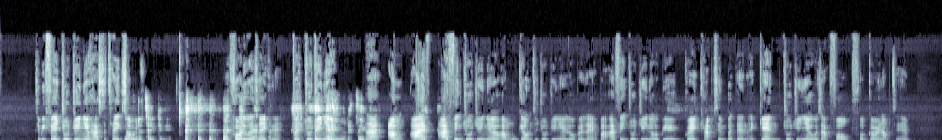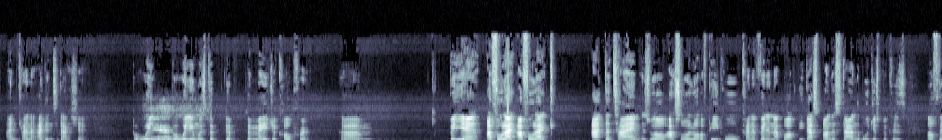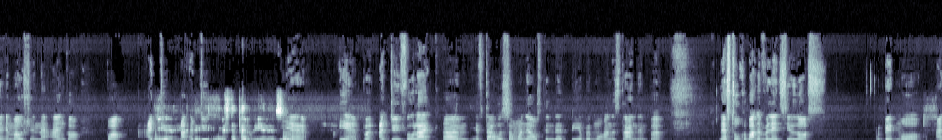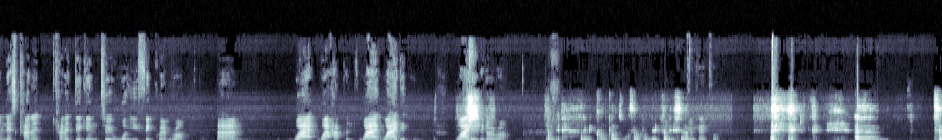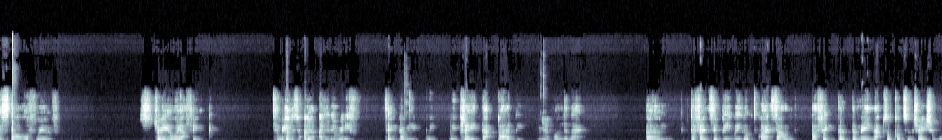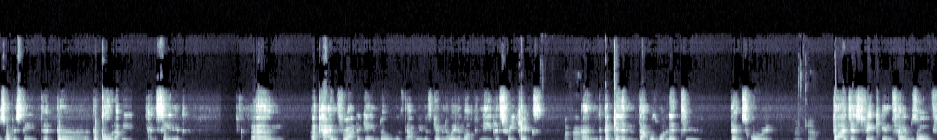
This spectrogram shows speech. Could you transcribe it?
To be fair, Jorginho has to take some. would have taken it. He probably would have taken it, but Jorginho. Like, it. I'm, I, I think Jorginho, and we'll get onto Jorginho a little bit later, but I think Jorginho would be a great captain. But then again, Jorginho was at fault for going up to him and kind of adding to that shit. But Will, Yeah. but Willian was the, the, the major culprit. Um, but yeah, I feel like I feel like at the time as well, I saw a lot of people kind of venting at Barkley. That's understandable just because of the emotion, that anger. But I do, Yeah, I, I do, missed a penalty in it. So yeah, yeah. But I do feel like um, if that was someone else, then there'd be a bit more understanding. But let's talk about the Valencia loss a bit more, and let's kind of kind of dig into what you think went wrong. Um, why what happened? Why why did why did it go wrong? Let me compose myself a bit for this. Um, Okay, cool. um, to start off with, straight away, I think, to be honest, I, don't, I didn't really think that we, we, we played that badly Yeah, on the night. Um, defensively, we looked quite sound. I think that the main lapse of concentration was obviously the, the, the goal that we conceded. Um, a pattern throughout the game, though, was that we was giving away a lot of needless free kicks, okay, and again, that was what led to them scoring. okay, But I just think in terms of,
